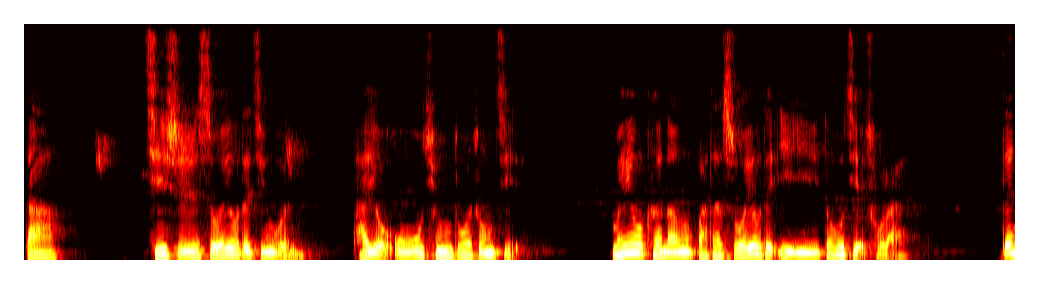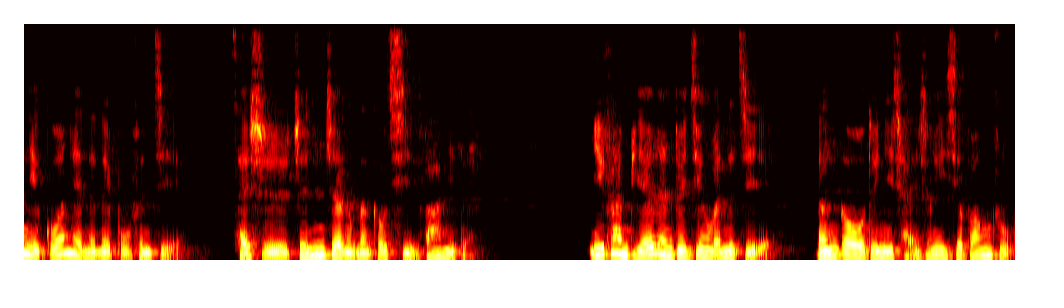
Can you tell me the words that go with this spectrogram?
答：其实所有的经文，它有无穷多种解，没有可能把它所有的意义都解出来。跟你关联的那部分解，才是真正能够启发你的。你看别人对经文的解，能够对你产生一些帮助，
